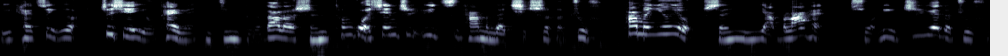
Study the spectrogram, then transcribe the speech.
离开罪恶。”这些犹太人已经得到了神通过先知预赐他们的启示和祝福，他们拥有神与亚伯拉罕所立之约的祝福。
